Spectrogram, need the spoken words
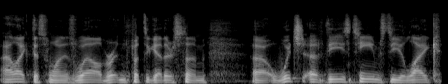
I like this one as well. Britain put together some. Uh, which of these teams do you like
